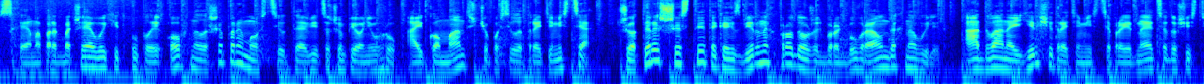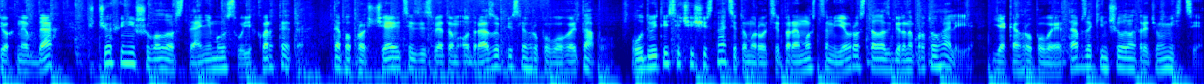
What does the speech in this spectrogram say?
схема передбачає вихід у плей-офф не лише переможців та віце-чемпіонів груп, а й команд, що посіли треті місця. Чотири з шести таких збірних продовжать боротьбу в раундах на виліт, а два найгірші треті місця приєднаються до шістьох невдах, що фінішували останніми у своїх квартетах, та попрощаються зі святом одразу після групового етапу. У 2016 році переможцем євро стала збірна Португалії, яка груповий етап закінчила на третьому місці.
